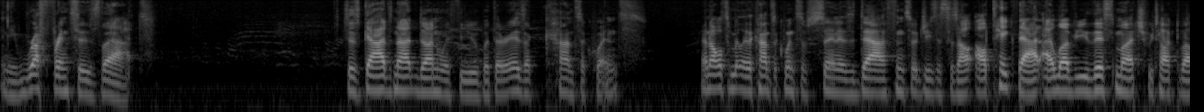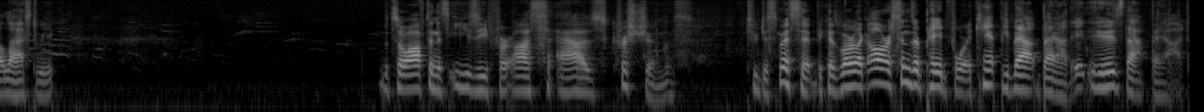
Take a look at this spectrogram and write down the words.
and he references that. He says, God's not done with you, but there is a consequence. And ultimately, the consequence of sin is death. And so Jesus says, I'll, I'll take that. I love you this much, we talked about last week. But so often it's easy for us as Christians to dismiss it because we're like, oh, our sins are paid for. It can't be that bad. it, it is that bad.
